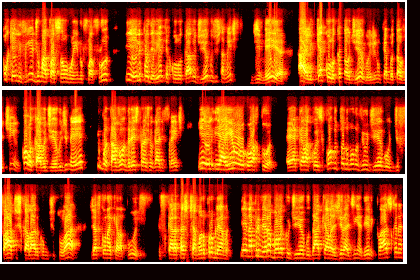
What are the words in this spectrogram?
porque ele vinha de uma atuação ruim no Fla-Flu e ele poderia ter colocado o Diego justamente de meia. Ah, ele quer colocar o Diego, ele não quer botar o Vitinho? Colocava o Diego de meia e botava o Andrés para jogar de frente. E, ele, e aí, o, o Arthur, é aquela coisa, quando todo mundo viu o Diego de fato escalado como titular, já ficou naquela, putz, esse cara tá chamando problema. E aí, na primeira bola que o Diego dá aquela giradinha dele, clássica, né?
